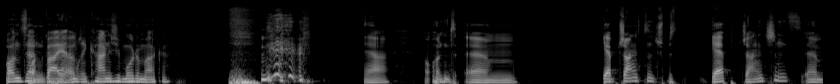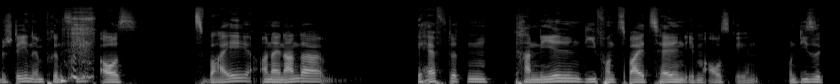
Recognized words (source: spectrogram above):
Sponsored von bei amerikanische Modemarke. Ja, und ähm, Gap Junctions, Gap Junctions äh, bestehen im Prinzip aus zwei aneinander gehefteten Kanälen, die von zwei Zellen eben ausgehen. Und diese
